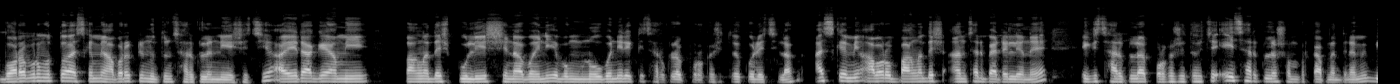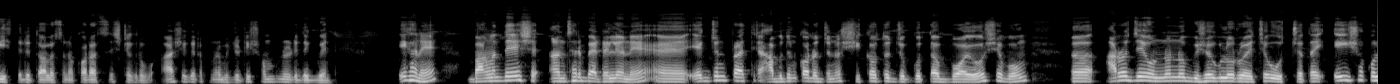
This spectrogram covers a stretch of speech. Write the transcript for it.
বরাবর মতো আজকে আমি আবারও একটি নতুন সার্কুলার নিয়ে এসেছি। আর এর আগে আমি বাংলাদেশ পুলিশ, সেনাবাহিনী এবং নৌবাহিনীর একটি সার্কুলার প্রকাশিত করেছিলাম। আজকে আমি আবারও বাংলাদেশ আনসার ব্যাটালিয়নে একটি সার্কুলার প্রকাশিত হয়েছে। এই সার্কুলার সম্পর্কে আপনাদের আমি বিস্তারিত আলোচনা করার চেষ্টা করব। আশা করি আপনারা ভিডিওটি সম্পূর্ণটি দেখবেন। এখানে বাংলাদেশ আনসার ব্যাটালিয়নে একজন প্রার্থীর আবেদন করার জন্য শিক্ষাগত যোগ্যতা, বয়স এবং আ আরও যে অন্যান্য বিষয়গুলো রয়েছে উচ্চতায় এই সকল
